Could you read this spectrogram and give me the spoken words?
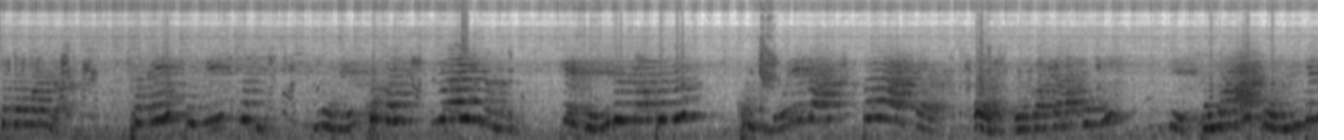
ও কাটা খুশি যে তোমার পন্ডিতে নয়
